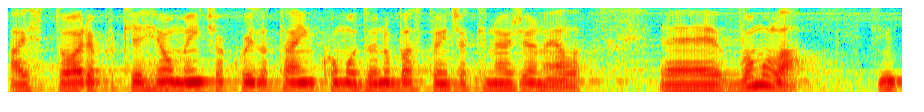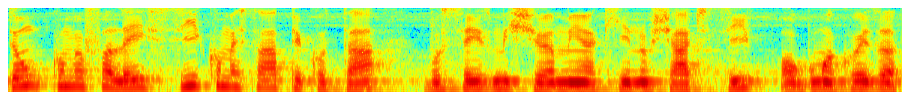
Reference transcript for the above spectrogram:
à história porque realmente a coisa está incomodando bastante aqui na janela. É, vamos lá. Então, como eu falei, se começar a picotar, vocês me chamem aqui no chat. Se alguma coisa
